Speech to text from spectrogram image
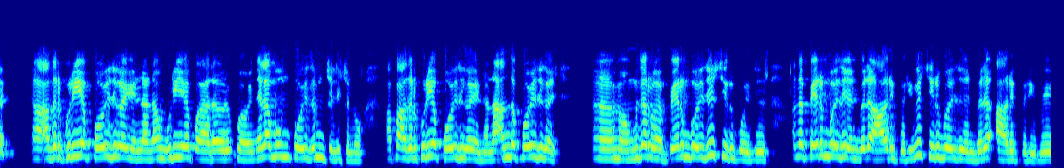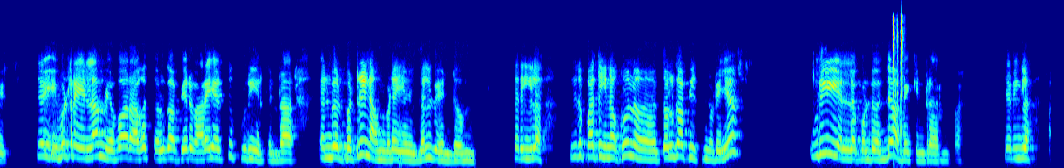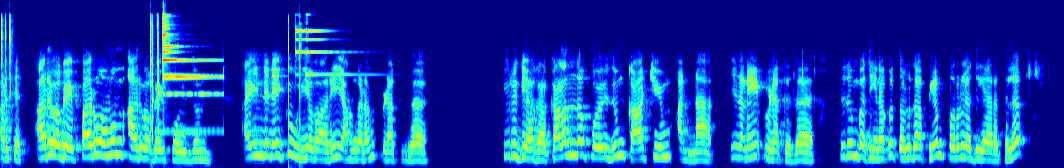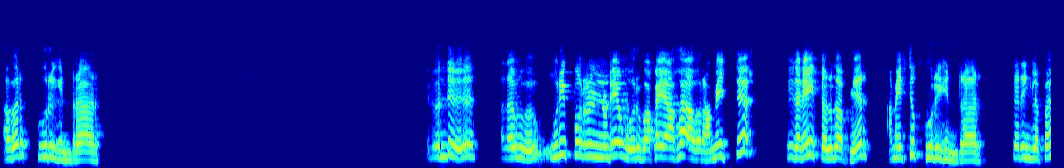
அதற்குரிய பொழுதுகள் என்னன்னா உரிய அதாவது நிலமும் பொழுதும் சொல்லி சொல்லுவோம். அப்ப அதற்குரிய பொழுதுகள் என்னன்னா அந்த பொழுதுகள் முதற் பெரும்பொழுது சிறுபொழுது அந்த பெரும்பொழுது என்பது ஆறு பிரிவு சிறுபொழுது என்பது ஆறு பிரிவு. இவற்றையெல்லாம் எவ்வாறாக தொல்காப்பியர் வரையறுத்து கூறியிருக்கின்றார் என்பது பற்றி நாம் விடையுதல் வேண்டும். சரிங்களா? இது பார்த்தீங்கன்னாக்கும் தொல்காப்பியத்தினுடைய உரியல்ல கொண்டு வந்து அமைக்கின்றார் சரிங்களா? அடுத்து அறுவகை பருவமும் அறுவகை பொழுதும். ஐந்தினைக்கு உரியவாறு அங்கனம் விளக்குக. இறுதியாக கலந்த பொழுதும் காட்சியும் அண்ண இதனை விளக்குக. இதுவும் பார்த்தீங்கன்னாக்கா தொல்காப்பியம் பொருள் அதிகாரத்துல அவர் கூறுகின்றார். இது வந்து அதாவது உரிப்பொருளினுடைய ஒரு வகையாக அவர் அமைத்து இதனை தொல்காப்பியர் அமைத்து கூறுகின்றார். சரிங்களப்ப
